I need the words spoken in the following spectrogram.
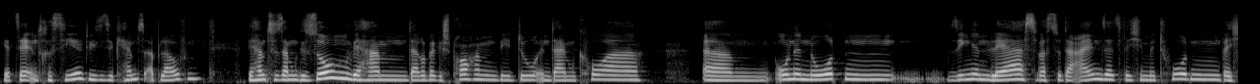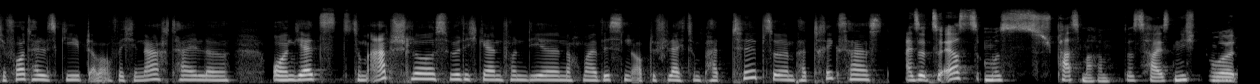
jetzt sehr interessiert, wie diese Camps ablaufen. Wir haben zusammen gesungen, wir haben darüber gesprochen, wie du in deinem Chor ähm, ohne Noten singen lernst, was du da einsetzt, welche Methoden, welche Vorteile es gibt, aber auch welche Nachteile. Und jetzt zum Abschluss würde ich gerne von dir nochmal wissen, ob du vielleicht so ein paar Tipps oder ein paar Tricks hast, also zuerst muss Spaß machen. Das heißt, nicht nur mhm.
